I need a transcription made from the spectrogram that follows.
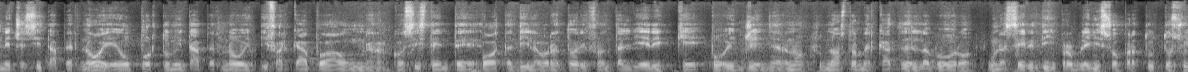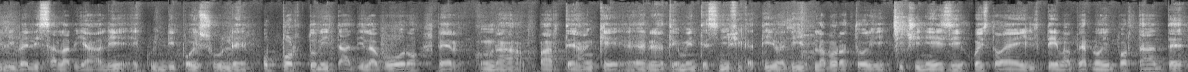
necessità per noi e opportunità per noi di far capo a una consistente quota di lavoratori frontalieri che poi generano sul nostro mercato del lavoro una serie di problemi soprattutto sui livelli salariali e quindi poi sulle opportunità di lavoro per una parte anche eh, relativamente significativa di lavoratori ticinesi. Questo è il tema per noi importante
